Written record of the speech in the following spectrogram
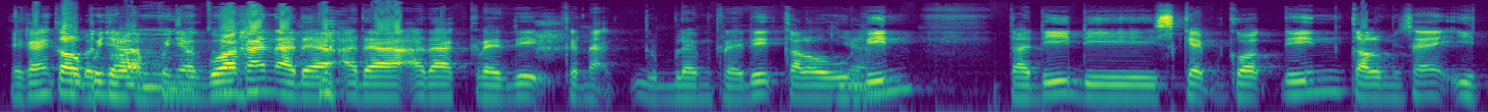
Ya kan kalau punya punya gua kan ada ada ada kredit kena blame kredit kalau Iya. Lin tadi di scapegoatin kalau misalnya it-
